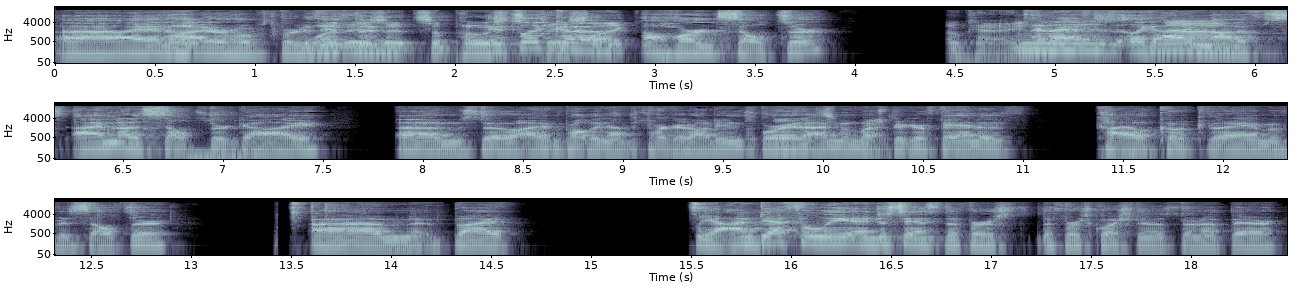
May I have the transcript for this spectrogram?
Uh, I had What- higher hopes for it. What It's is the- it supposed It's to like taste a, like? a hard seltzer. Okay. And I have to like Mm, I'm not a I'm not a seltzer guy, um, so I'm probably not the target audience for it. I'm a much bigger fan of Kyle Cooke than I am of his seltzer. Um, but yeah, I'm definitely and just to answer the first the first question that was thrown out there.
